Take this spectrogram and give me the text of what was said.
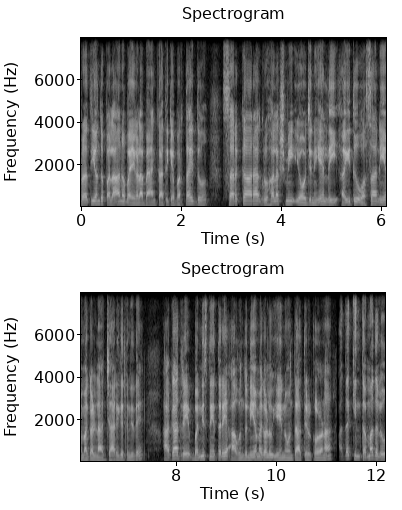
ಪ್ರತಿಯೊಂದು ಫಲಾನುಭವಿಗಳ ಬ್ಯಾಂಕ್ ಖಾತೆಗೆ ಬರ್ತಾ ಇದ್ದು, ಸರ್ಕಾರ ಗೃಹಲಕ್ಷ್ಮಿ ಯೋಜನೆಯಲ್ಲಿ ಐದು ಹೊಸ ನಿಯಮಗಳನ್ನ ಜಾರಿಗೆ ತಂದಿದೆ. ಹಾಗಾದರೆ ಬನ್ನಿ ಸ್ನೇಹಿತರೆ, ಆ ಒಂದು ನಿಯಮಗಳು ಏನು ಅಂತ ತಿಳ್ಕೊಳ್ಳೋಣ. ಅದಕ್ಕಿಂತ ಮೊದಲು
